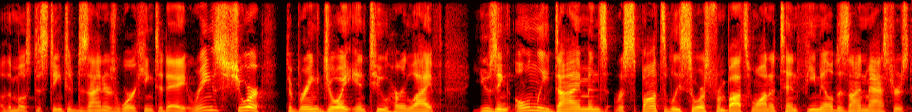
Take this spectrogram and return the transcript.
of the most distinctive designers working today. Rings sure to bring joy into her life. Using only diamonds responsibly sourced from Botswana, 10 female design masters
